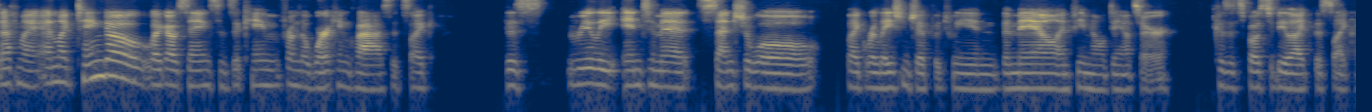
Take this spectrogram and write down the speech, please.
Definitely. And like tango, like I was saying, since it came from the working class, it's like this really intimate, sensual like relationship between the male and female dancer because it's supposed to be like this like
